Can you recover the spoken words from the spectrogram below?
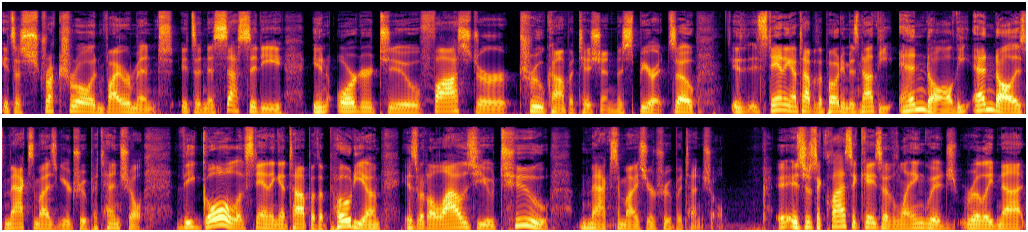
it's a structural environment. It's a necessity in order to foster true competition, the spirit. So standing on top of the podium is not the end all. The end all is maximizing your true potential. The goal of standing on top of the podium is what allows you to maximize your true potential it's just a classic case of language really not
